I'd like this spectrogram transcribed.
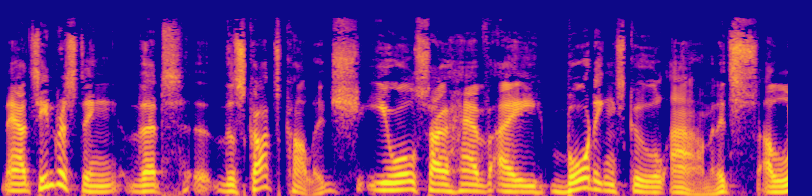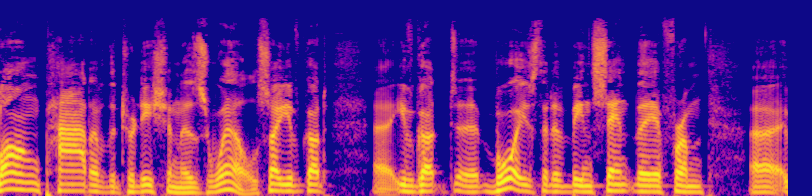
Now, it's interesting that the Scots College, you also have a boarding school arm, and it's a long part of the tradition as well. So you've got uh, you've got uh, boys that have been sent there from, uh,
